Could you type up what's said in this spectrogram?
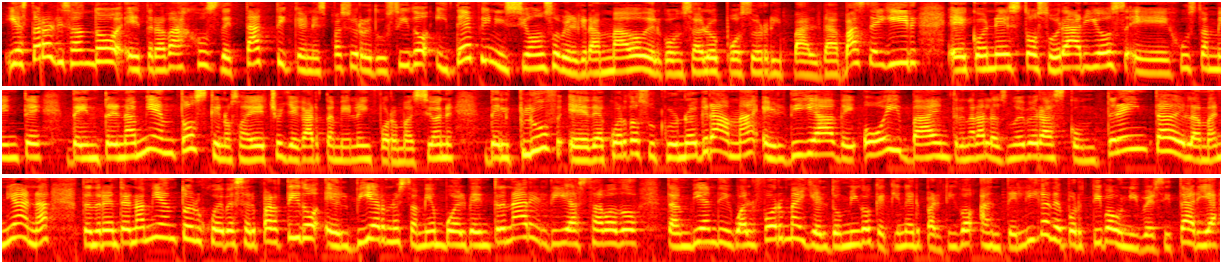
y está realizando eh, trabajos de táctica en espacio reducido y definición sobre el gramado del Gonzalo Pozo Ripalda. Va a seguir eh, con estos horarios eh, justamente de entrenamientos que nos ha hecho llegar también la información del club. Eh, de acuerdo a su cronograma, el día de hoy va a entrenar a las 9 horas con 30 de la mañana. Tendrá entrenamiento el jueves el partido, el viernes también vuelve a entrenar, el día sábado también de igual forma y el domingo que tiene el partido ante Liga Deportiva Universitaria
